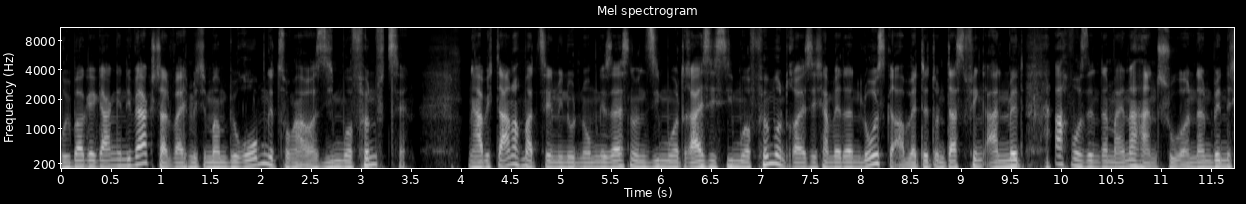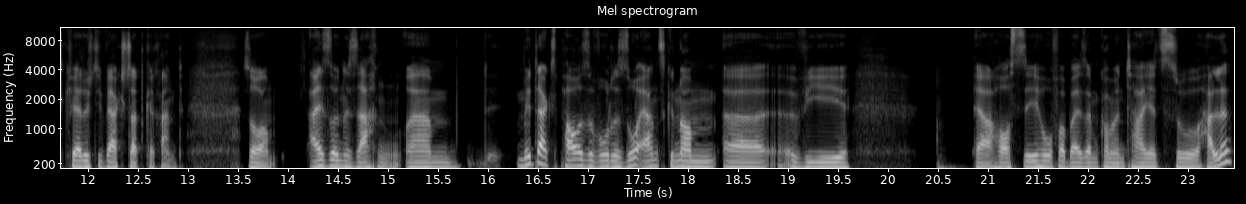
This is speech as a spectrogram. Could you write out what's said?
Uhr rübergegangen in die Werkstatt, weil ich mich immer im Büro umgezogen habe, 7.15 Uhr. Dann habe ich da nochmal 10 Minuten umgesessen und 7.30 Uhr, 7.35 Uhr haben wir dann losgearbeitet und das fing an mit, ach, wo sind denn meine Handschuhe? Und dann bin ich quer durch die Werkstatt gerannt. So, also eine Sachen. Ähm, Mittagspause wurde so ernst genommen, äh, wie ja, Horst Seehofer bei seinem Kommentar jetzt zu Halle.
